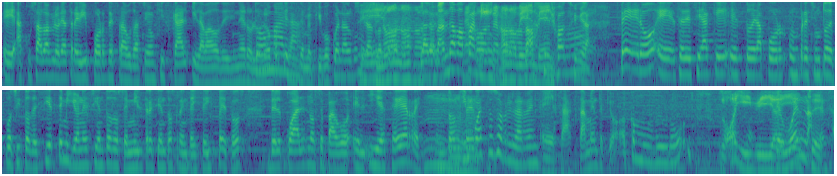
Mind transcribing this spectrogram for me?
eh, acusado a Gloria Trevi por defraudación fiscal y lavado de dinero. Lo leo porque Tómala. si se me equivoco en algo, Sí, mira, no, no, no, la demanda va para mí. mejor, no, bien, bien. yo así, mira pero eh, se decía que esto era por un presunto depósito de 7.112.336 pesos, del cual no se pagó el ISR. Mm, Entonces, Impuesto sobre la renta. Exactamente, que oh, como... Qué ahí, buenas este,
